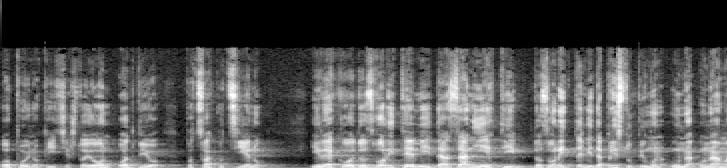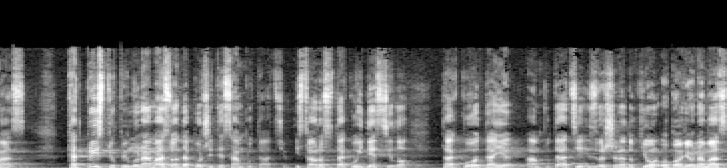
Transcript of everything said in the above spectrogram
opojno piće, što je on odbio pod svaku cijenu i rekao, dozvolite mi da zanijetim, dozvolite mi da pristupim u, na, u namaz. Kad pristupimo namaz, onda počnite sa amputacijom. I stvarno se tako i desilo, tako da je amputacija izvršena dok je on obavljao namaz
